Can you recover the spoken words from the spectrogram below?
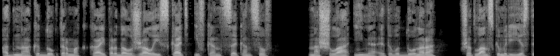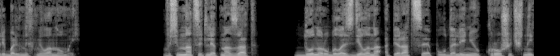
Однако доктор Маккай продолжала искать и в конце концов нашла имя этого донора в шотландском реестре больных меланомой. 18 лет назад донору была сделана операция по удалению крошечной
